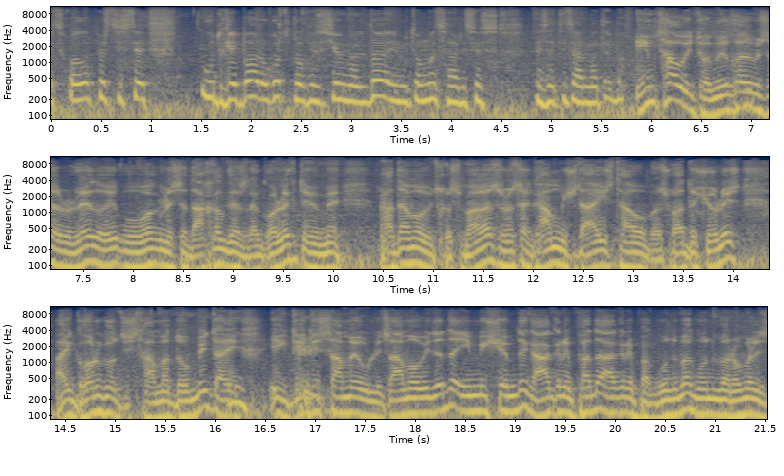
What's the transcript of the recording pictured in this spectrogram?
ვიცი, ყველაფერს ისე უდგება როგორც პროფესიონალი და იმიტომაც არის ეს ესეთი წარმატება. იმთავითო მიუხედავად იმისა, რომ ლელო იყო უაღრესად ახალგაზრდა კოლექტივი, მე რა დამოვიწყოს მაგას, როცა გამოჩნდა აი ეს თაობა სხვადასხვის, აი გორგოძის თამადობით, აი იქ დიდი სამეული წამოვიდა და იმის შემდეგ აგრიფა და აგრიფა გუნდმა, გუნდმა რომელიც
